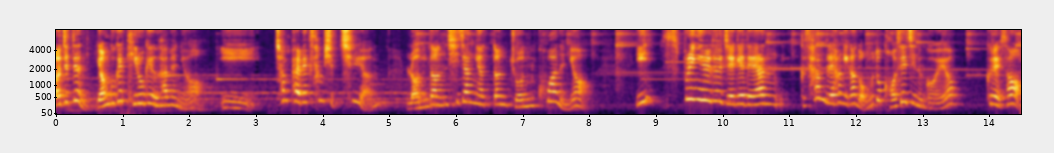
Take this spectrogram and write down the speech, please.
어쨌든 영국의 기록에 의하면요. 이 1837년 런던 시장이었던 존 코완은요. 이 스프링힐드 잭에 대한 그 사람들의 항의가 너무도 거세지는 거예요. 그래서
